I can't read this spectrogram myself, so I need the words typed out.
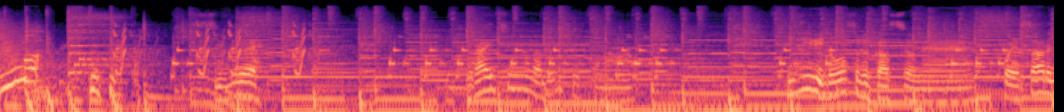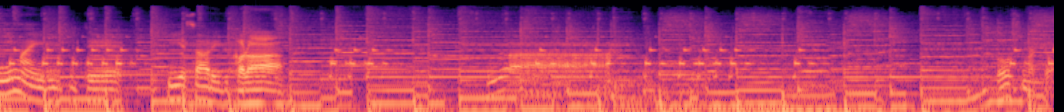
う？わ。渋い。フライチながらどうしようかな。ひじりどうするかっすよね。これ SR2 枚入れて PSR いるから。うわどうしましょう。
